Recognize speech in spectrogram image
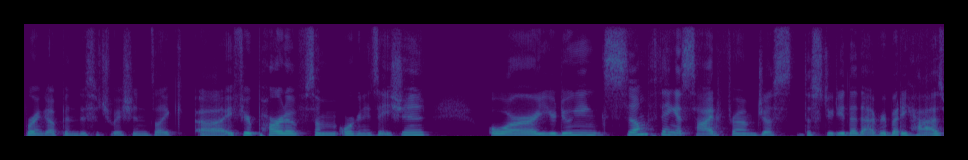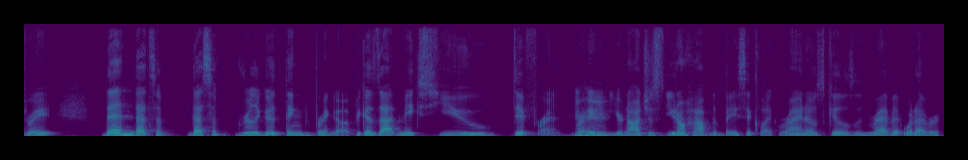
bring up in this situation is like, uh, if you're part of some organization or you're doing something aside from just the studio that everybody has, right? Then that's a that's a really good thing to bring up because that makes you different, right? Mhm. You're not just you don't have the basic like Rhino skills and Revit, whatever.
